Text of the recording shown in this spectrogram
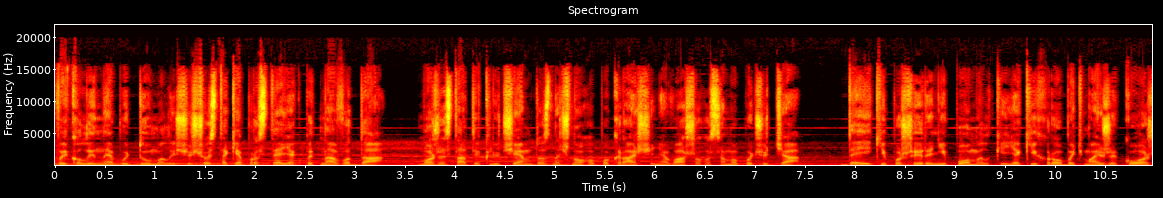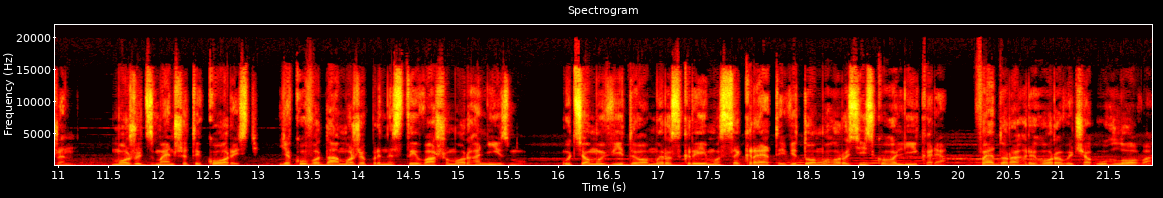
Ви коли-небудь думали, що щось таке просте, як питна вода, може стати ключем до значного покращення вашого самопочуття. Деякі поширені помилки, яких робить майже кожен, можуть зменшити користь, яку вода може принести вашому організму. У цьому відео ми розкриємо секрети відомого російського лікаря Федора Григоровича Углова,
